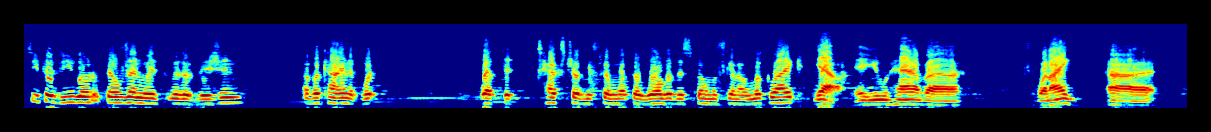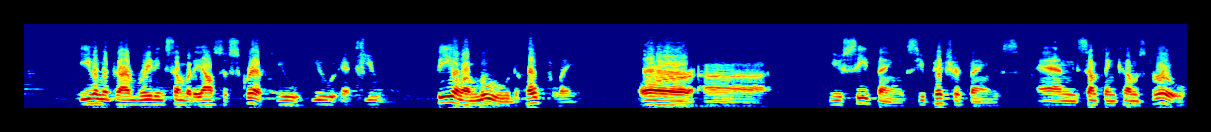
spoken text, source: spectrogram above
So you feel, do you go to films then with with a vision of a kind of what what the texture of this film, what the world of this film is gonna look like? yeah, you have uh, when I uh, even if I'm reading somebody else's script, you you you feel a mood, hopefully, or uh, you see things, you picture things, and something comes through.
